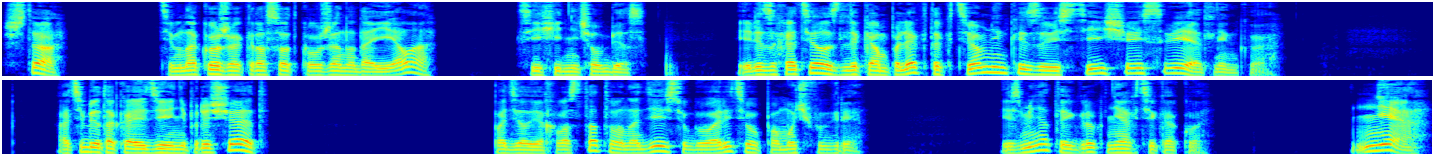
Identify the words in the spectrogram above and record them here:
«Что, темнокожая красотка уже надоела?» — съехидничал бес. «Или захотелось для комплекта к темненькой завести еще и светленькую?» «А тебе такая идея не прельщает?» Подел я хвостатого, надеясь уговорить его помочь в игре. Из меня-то игрок не ахти какой. «Не!»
